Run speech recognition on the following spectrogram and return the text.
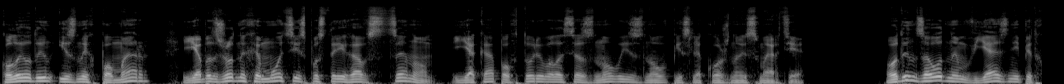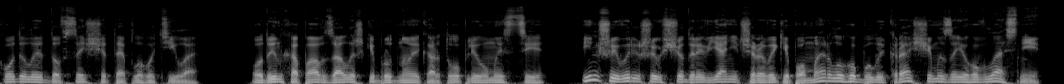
Коли один із них помер, я без жодних емоцій спостерігав сцену, яка повторювалася знову і знов після кожної смерті. Один за одним в'язні підходили до все ще теплого тіла. Один хапав залишки брудної картоплі у мисці, інший вирішив, що дерев'яні черевики померлого були кращими за його власні,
